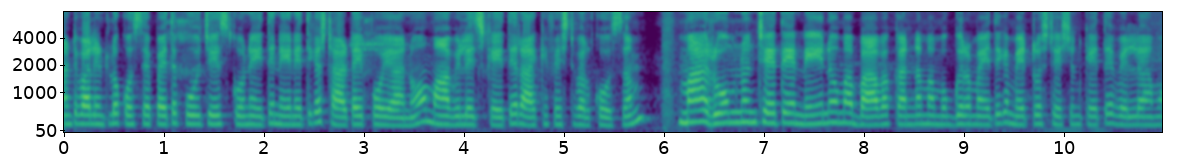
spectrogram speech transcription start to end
ఆంటీ వాళ్ళ ఇంట్లో కొద్దిసేపు అయితే పూజ చేసుకొని అయితే నేనైతే స్టార్ట్ అయిపోయాను మా విలేజ్కి అయితే రాఖీ ఫెస్టివల్ కోసం. మా రూమ్ నుంచి అయితే నేను మా బావ కన్నా మా ముగ్గురం అయితే మెట్రో స్టేషన్కి అయితే వెళ్ళాము.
